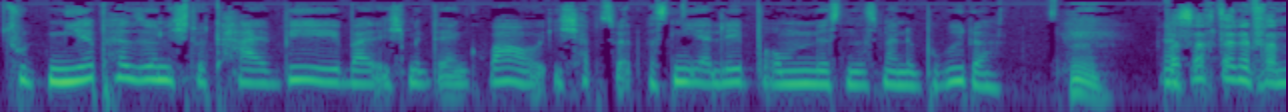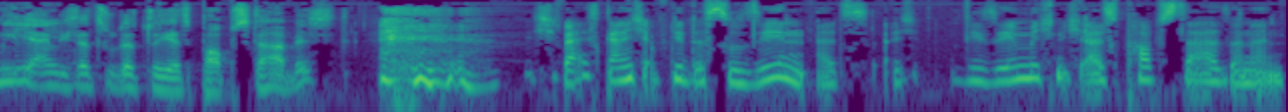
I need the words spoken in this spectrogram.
tut mir persönlich total weh, weil ich mir denke, wow, ich habe so etwas nie erlebt, warum müssen das meine Brüder? Hm. Was sagt deine Familie eigentlich dazu, dass du jetzt Popstar bist? ich weiß gar nicht, ob die das so sehen. Als ich, die sehen mich nicht als Popstar, sondern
